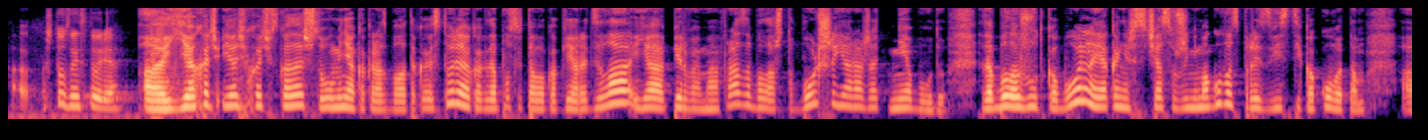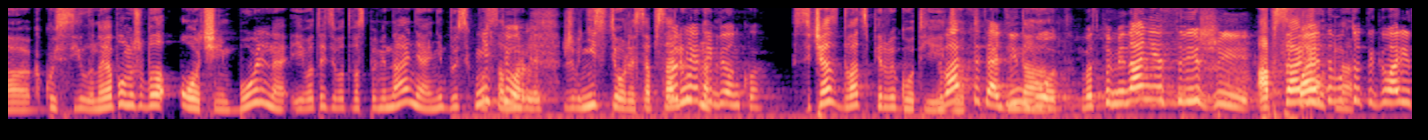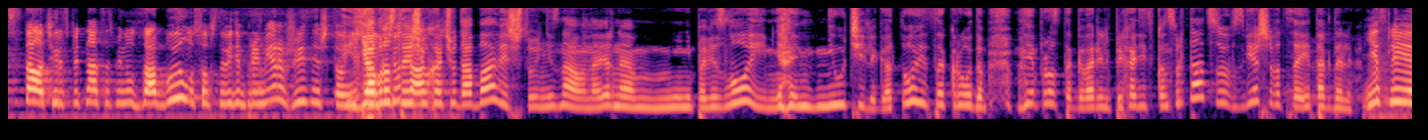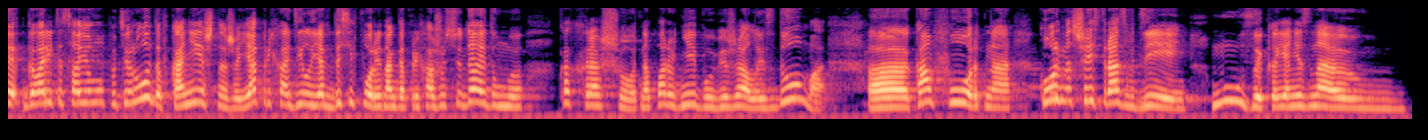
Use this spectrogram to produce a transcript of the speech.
А, Что за история? А, Я хочу, я хочу сказать, что у меня как раз была такая история, когда после того, как я родила, я первая моя фраза была, что больше я рожать не буду. Это было жутко больно. Я, конечно, сейчас уже не могу воспроизвести какого там, а, какой силы, но я помню, что было очень больно, и вот эти вот воспоминания, они до сих пор Не со мной стерлись. живы. Не стерлись Сколько абсолютно. лет ребенку? Сейчас 21 год ей идет. 21 Да. год. Воспоминания свежи. Абсолютно. Поэтому кто-то говорит, встал, через 15 минут забыл. Ну, собственно, видим примеры в жизни, что не Я просто всё еще так. хочу добавить, что, не знаю, наверное, мне не повезло, и меня не учили готовиться к родам. Мне просто говорили приходить в консультацию, взвешиваться и так далее. Если говорить о своем опыте родов, конечно же, я приходила, я до сих пор иногда прихожу сюда и думаю, как хорошо, вот на пару дней бы убежала из дома, э, комфортно, кормят шесть раз в день, музыка, я не знаю,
